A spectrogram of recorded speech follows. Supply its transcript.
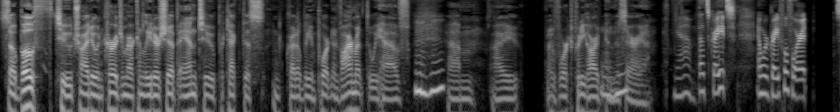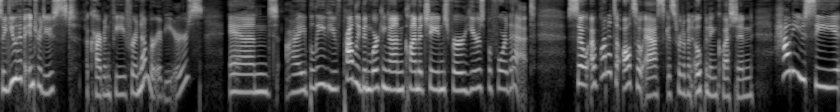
So, both to try to encourage American leadership and to protect this incredibly important environment that we have, mm-hmm. um, I have worked pretty hard mm-hmm. in this mm-hmm. area. Yeah, that's great. And we're grateful for it. So, you have introduced a carbon fee for a number of years. And I believe you've probably been working on climate change for years before that. So I wanted to also ask, as sort of an opening question, how do you see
